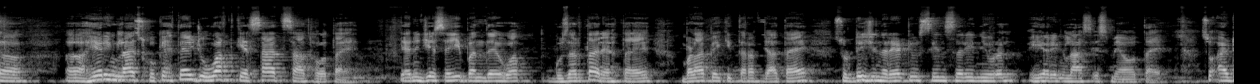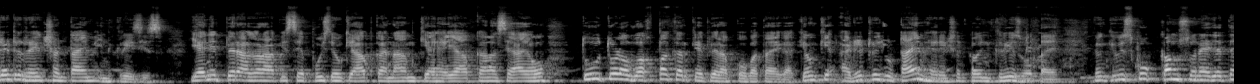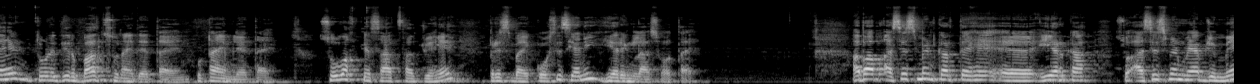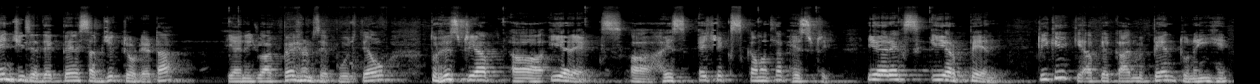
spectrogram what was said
हेयरिंग लॉस को कहता है जो वक्त के साथ साथ होता है। यानी जैसे ही बंदे वक्त गुजरता रहता है, बढ़ापे की तरफ़ जाता है so degenerative sensory neural hearing loss इसमें होता है। So added reaction time increases यानी फिर अगर आप इससे पूछते हो कि आपका नाम क्या है या आप कहाँ से आए हो तो थोड़ा वक्फा करके फिर आपको बताएगा, क्योंकि एडिटरी जो टाइम है रिएक्शन का इंक्रीज होता है, क्योंकि इसको कम सुनाई देता है, थोड़ी देर बाद सुनाई देता है, इनको टाइम लेता है। सो वक्त के साथ साथ जो है प्रेस बाइकोसिस यानी हियरिंग लॉस होता है। अब आप असेसमेंट करते हैं ईयर का। सो असेसमेंट में आप जो मेन चीज़ें देखते हैं सब्जेक्टिव डेटा यानी जो आप पेशेंट से पूछते हो तो history of ear ache H X का मतलब history ear ache ear pain ठीक है कि आपके कान में पेन तो नहीं है,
